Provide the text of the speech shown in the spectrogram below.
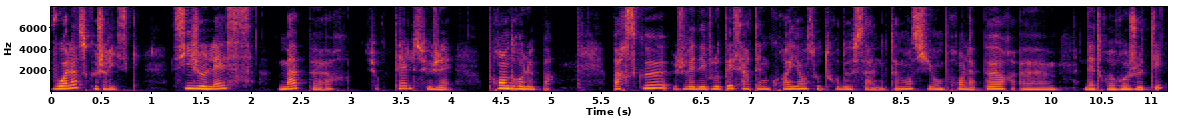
voilà ce que je risque. Si je laisse ma peur sur tel sujet prendre le pas. Parce que je vais développer certaines croyances autour de ça, notamment si on prend la peur euh, d'être rejeté,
